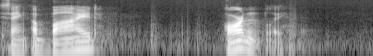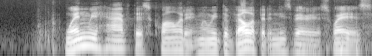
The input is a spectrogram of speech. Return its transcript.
saying, abide ardently. When we have this quality and when we develop it in these various ways,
